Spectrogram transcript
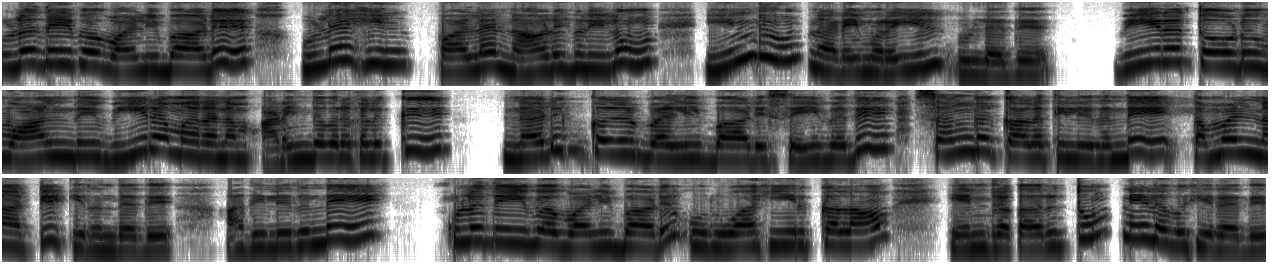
குலதெய்வ வழிபாடு உலகின் பல நாடுகளிலும் இன்றும் நடைமுறையில் உள்ளது. வீரத்தோடு வாழ்ந்து வீரமரணம் அடைந்தவர்களுக்கு நடுக்கல் வழிபாடு செய்வது சங்க காலத்திலிருந்தே தமிழ்நாட்டில் இருந்தது. அதிலிருந்தே குலதெய்வ வழிபாடு உருவாகி இருக்கலாம் என்ற கருத்தும் நிலவுகிறது.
